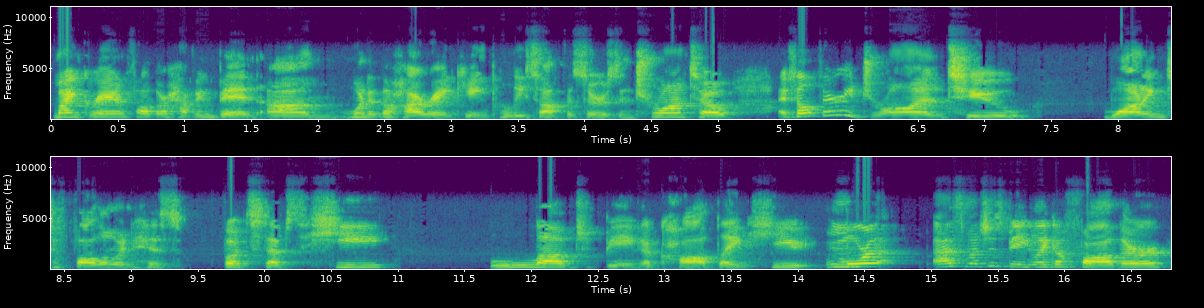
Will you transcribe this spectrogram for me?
my grandfather having been um, one of the high ranking police officers in Toronto, I felt very drawn to wanting to follow in his footsteps. He loved being a cop. Like, he, more, as much as being like a father,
